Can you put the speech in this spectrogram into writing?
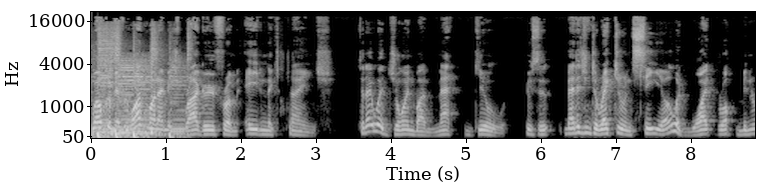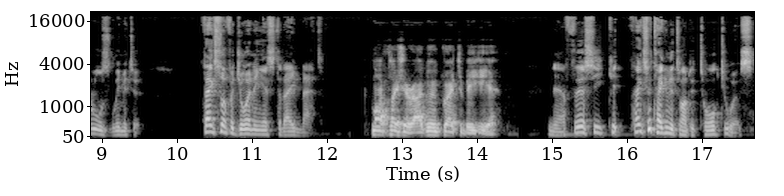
Welcome, everyone. My name is Raghu from Eden Exchange. Today, we're joined by Matt Gill, who's the Managing Director and CEO at White Rock Minerals Limited. Thanks a lot for joining us today, Matt. My pleasure, Raghu. Great to be here. Now, firstly, thanks for taking the time to talk to us.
